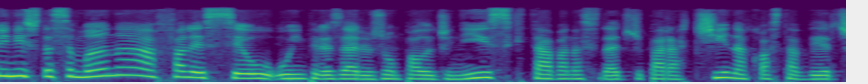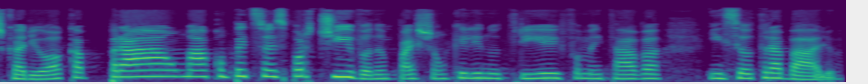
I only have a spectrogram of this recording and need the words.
No início da semana, faleceu o empresário João Paulo Diniz, que estava na cidade de Paraty, na Costa Verde Carioca, para uma competição esportiva, né, paixão que ele nutria e fomentava em seu trabalho.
